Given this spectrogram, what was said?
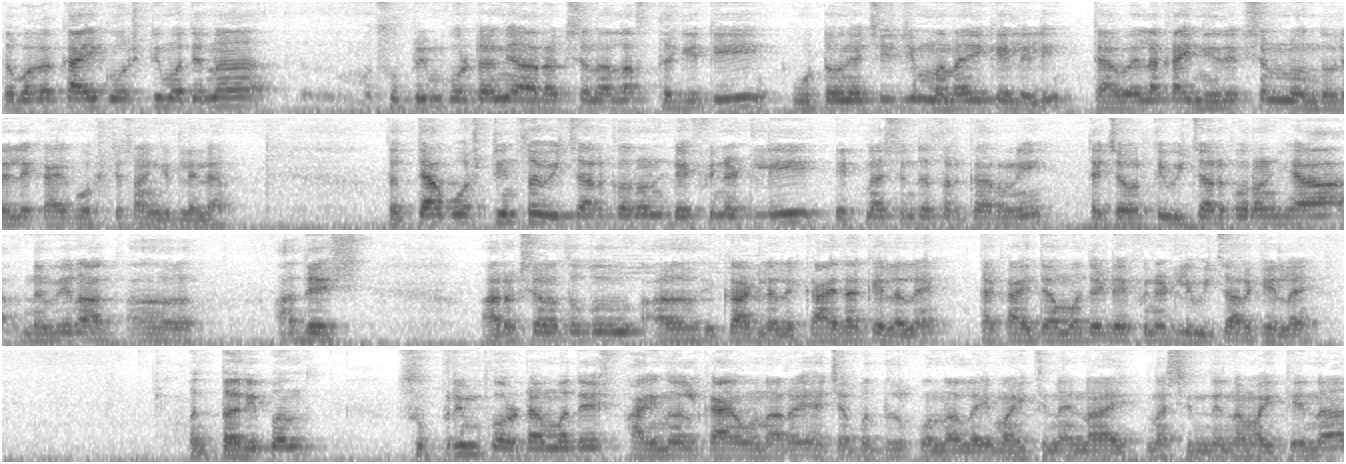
तर बघा काही गोष्टीमध्ये ना सुप्रीम कोर्टाने आरक्षणाला स्थगिती उठवण्याची जी मनाई केलेली त्यावेळेला काही निरीक्षण नोंदवलेले काही गोष्टी सांगितलेल्या. तर त्या गोष्टींचा विचार करून डेफिनेटली एकनाथ शिंदे सरकारने त्याच्यावरती विचार करून ह्या नवीन आद- आदेश आरक्षणाचा जो हे काढलेला आहे कायदा केलेला आहे त्या कायद्यामध्ये डेफिनेटली विचार केला आहे पण तरी पण सुप्रीम कोर्टामध्ये फायनल काय होणार आहे ह्याच्याबद्दल कोणालाही माहिती नाही. ना एकनाथ शिंदेना माहिती आहे ना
